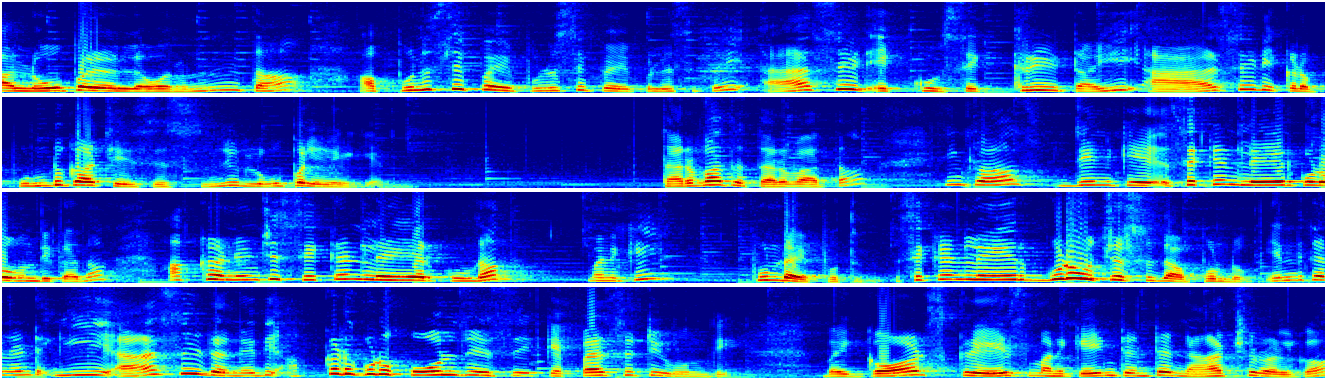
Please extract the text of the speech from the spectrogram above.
ఆ లోపలలో అంతా ఆ పులిసిపోయి పులిసిపోయి పులిసిపోయి యాసిడ్ ఎక్కువ సెక్రీట్ అయ్యి ఆ యాసిడ్ ఇక్కడ పుండుగా చేసేస్తుంది లోపల లేయర్ తర్వాత తర్వాత ఇంకా దీనికి సెకండ్ లేయర్ కూడా ఉంది కదా అక్కడ నుంచి సెకండ్ లేయర్ కూడా మనకి పుండు అయిపోతుంది. సెకండ్ లేయర్ కూడా వచ్చేస్తుంది ఆ పుండు. ఎందుకంటే ఈ యాసిడ్ అనేది అక్కడ కూడా హోల్ చేసే కెపాసిటీ ఉంది. బై గాడ్స్ క్రేజ్ మనకేంటంటే న్యాచురల్గా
